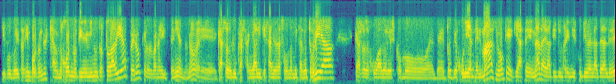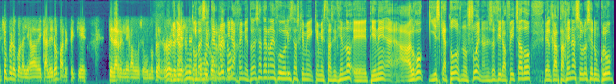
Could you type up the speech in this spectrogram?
y futbolistas importantes que a lo mejor no tienen minutos todavía, pero que los van a ir teniendo, ¿no? Eh, caso de Lucas Angali, que salió de la segunda mitad el otro día, caso de jugadores como el, del propio Julián del Mas, ¿no? Que, que, hace nada era titular indiscutible en el lateral derecho, pero con la llegada de Calero parece que queda relegado en segundo plano. ¿no? Mira, es decir, es toda esa terna, mira, Jaime, toda esa terna de futbolistas que me, que me estás diciendo eh, tiene algo y es que a todos nos suenan. Es decir, ha fichado el Cartagena, suele ser un club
